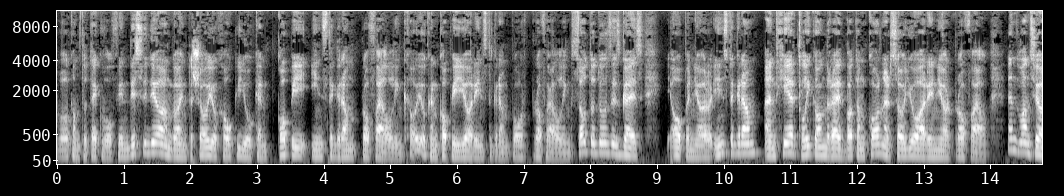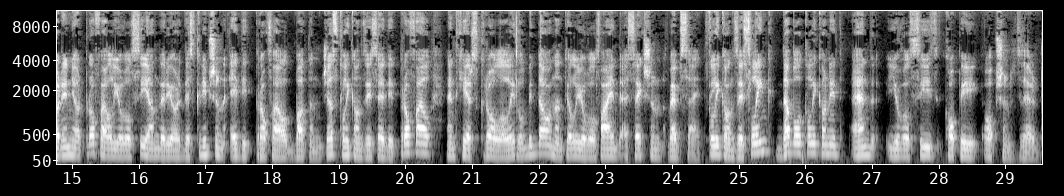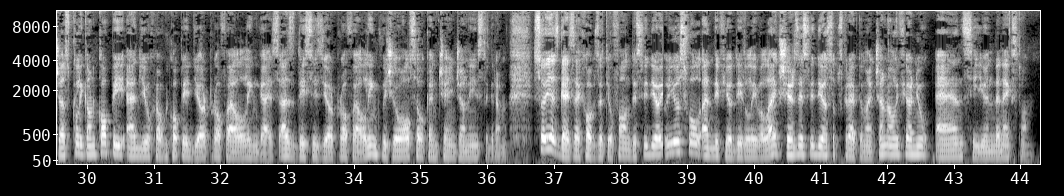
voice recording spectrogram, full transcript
Welcome to TechWolf. In this video I'm going to show you how you can copy Instagram profile link. How you can copy your Instagram profile link. So to do this guys, open your Instagram and here click on the right bottom corner so you are in your profile. And once you are in your profile you will see under your description edit profile button. Just click on this edit profile and here scroll a little bit down until you will find a section website. Click on this link, double click on it and you will see copy options there. Just click click on copy and you have copied your profile link guys as this is your profile link which you also can change on Instagram. So yes guys I hope that you found this video useful and if you did leave a like, share this video, subscribe to my channel if you are new and see you in the next one.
